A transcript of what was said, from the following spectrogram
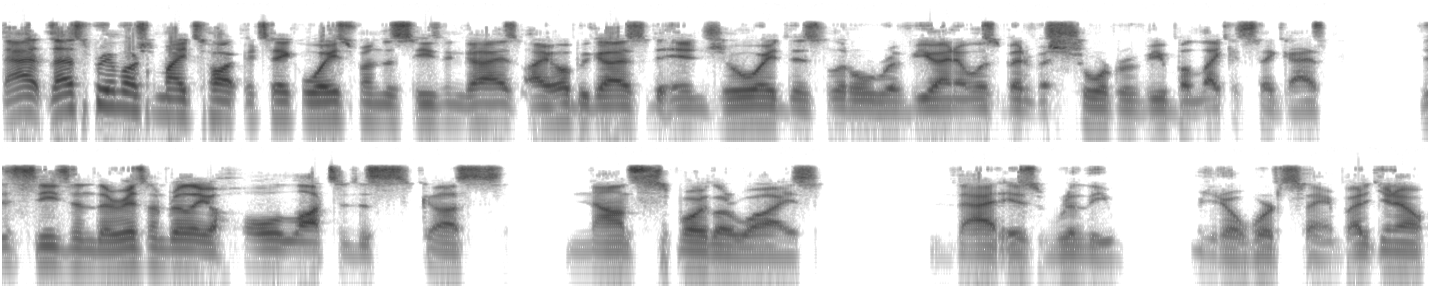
that that's pretty much my talk takeaways from the season, guys. I hope you guys enjoyed this little review. I know it was a bit of a short review, but like I said, guys, this season there isn't really a whole lot to discuss non-spoiler wise that is really you know worth saying but you know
